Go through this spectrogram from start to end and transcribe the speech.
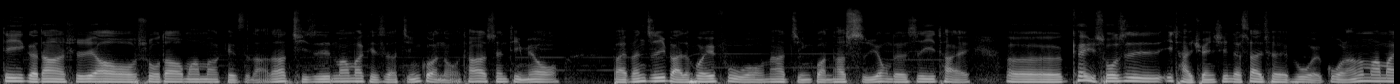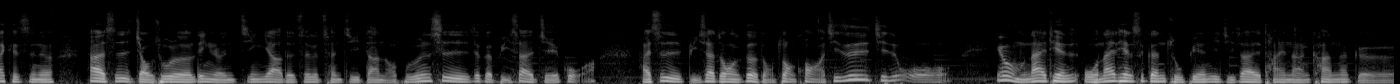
第一个当然是要说到马马奎斯啦。那其实马马奎斯啊，尽管哦，他的身体没有百分之一百的恢复哦，那尽管他使用的是一台呃，可以说是一台全新的赛车也不为过。然后马马奎斯呢，他也是缴出了令人惊讶的这个成绩单哦，不论是这个比赛的结果啊，还是比赛中的各种状况啊，其实其实我。因为我们那一天，我那一天是跟主编一起在台南看那个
